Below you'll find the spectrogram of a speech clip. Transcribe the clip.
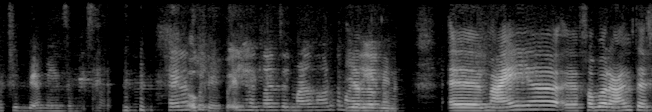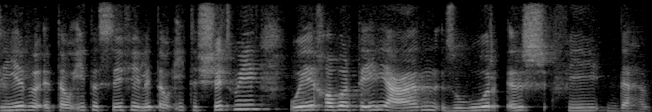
Amazing. الصراحة. خلينا. نشوف إيه ال headlines اللي معانا النهارده. يلا بينا؟ آه، معايا آه، خبر عن تغيير التوقيت الصيفي للتوقيت الشتوي وخبر تاني عن ظهور قرش في دهب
